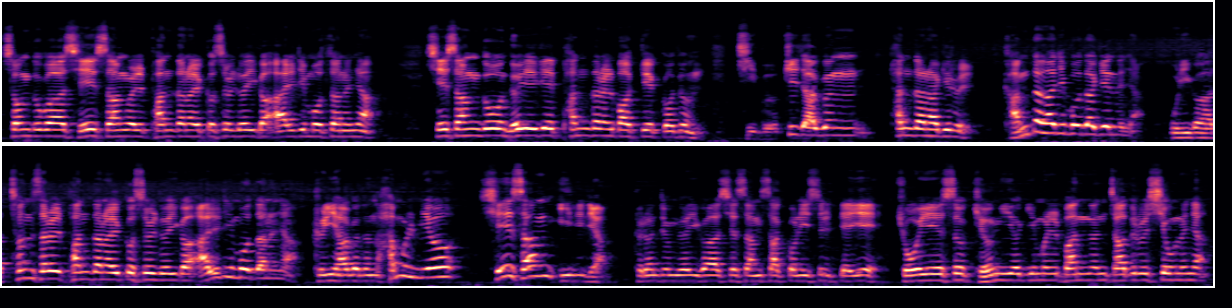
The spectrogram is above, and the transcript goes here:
성도가 세상을 판단할 것을 너희가 알지 못하느냐 세상도 너희에게 판단을 받겠거든 지극히 작은 판단하기를 감당하지 못하겠느냐? 우리가 천사를 판단할 것을 너희가 알지 못하느냐? 그리하거든 하물며 세상 일이랴. 그런즉 너희가 세상 사건이 있을 때에 교회에서 경이 여김을 받는 자들을 세우느냐?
